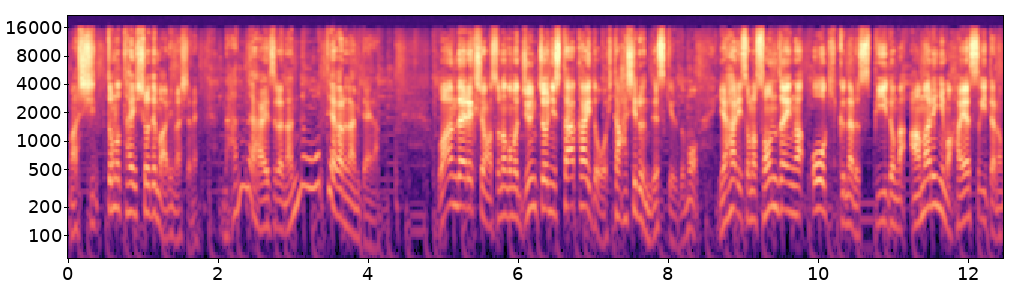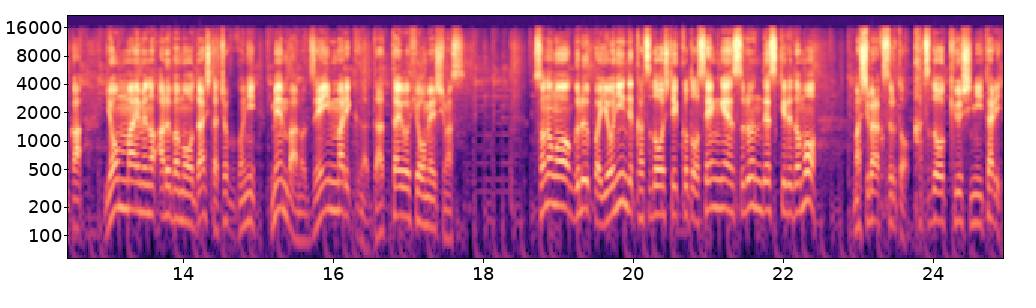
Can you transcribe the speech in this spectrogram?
まあ、嫉妬の対象でもありましたね。なんだあいつら何でも持ってやがるなみたいな。ワンダイレクションはその後も順調にスター街道をひた走るんですけれどもやはりその存在が大きくなるスピードがあまりにも速すぎたのか4枚目のアルバムを出した直後にメンバーのゼイン・マリックが脱退を表明します。その後グループは4人で活動していくことを宣言するんですけれども、まあ、しばらくすると活動休止に至り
